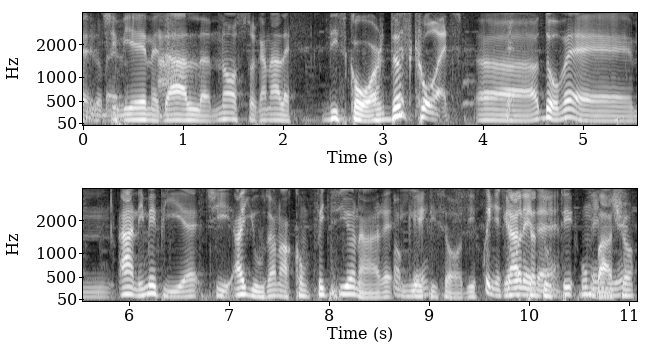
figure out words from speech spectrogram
questo ci bello? viene Ah. dal nostro canale Discord. Discord. eh, dove ehm, Anime Pie ci aiutano a confezionare Ok. gli episodi. Quindi Grazie volete a tutti, un bacio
